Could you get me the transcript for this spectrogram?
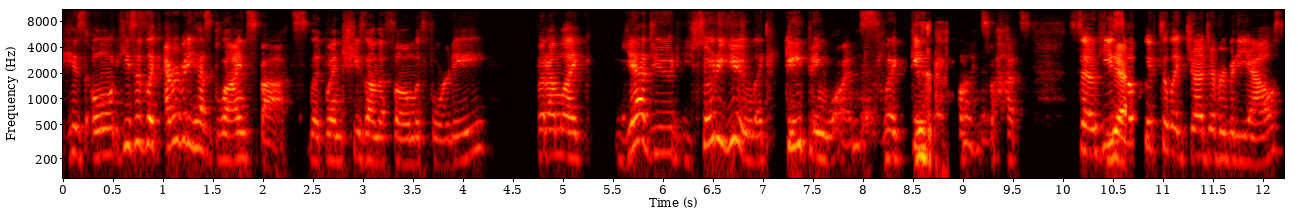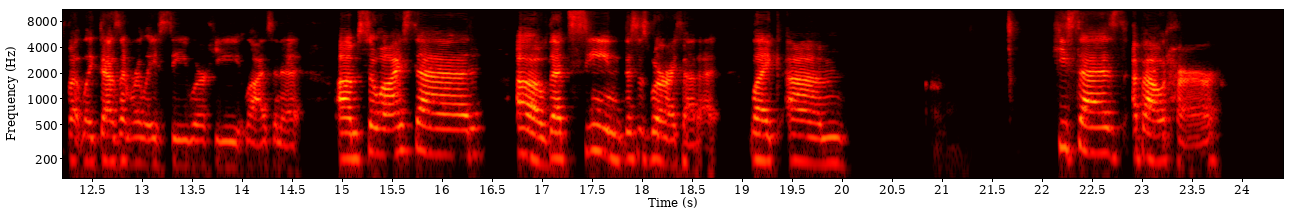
his own. He says like everybody has blind spots, like when she's on the phone with 40. But I'm like, yeah, dude, so do you, like gaping ones, like gaping blind spots. So he's Yeah. so quick to like judge everybody else, but like doesn't really see where he lies in it. Um, so I said, oh, that scene, this is where I said it. Like, um, he says about her.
